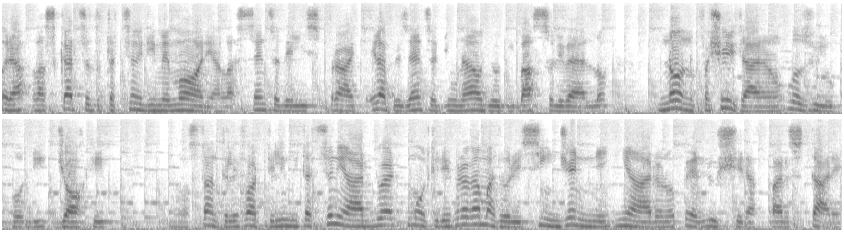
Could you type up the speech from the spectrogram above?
Ora, la scarsa dotazione di memoria, l'assenza degli sprite e la presenza di un audio di basso livello non facilitarono lo sviluppo di giochi. Nonostante le forti limitazioni hardware, molti dei programmatori si ingegnarono per riuscire a far stare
